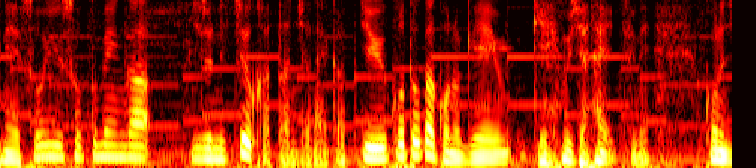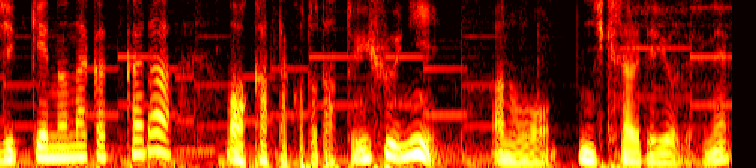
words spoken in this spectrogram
ねそういう側面が非常に強かったんじゃないかっていうことがこのゲーム ゲームじゃないですね。この実験の中から分かったことだというふうにあの認識されているようですね。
